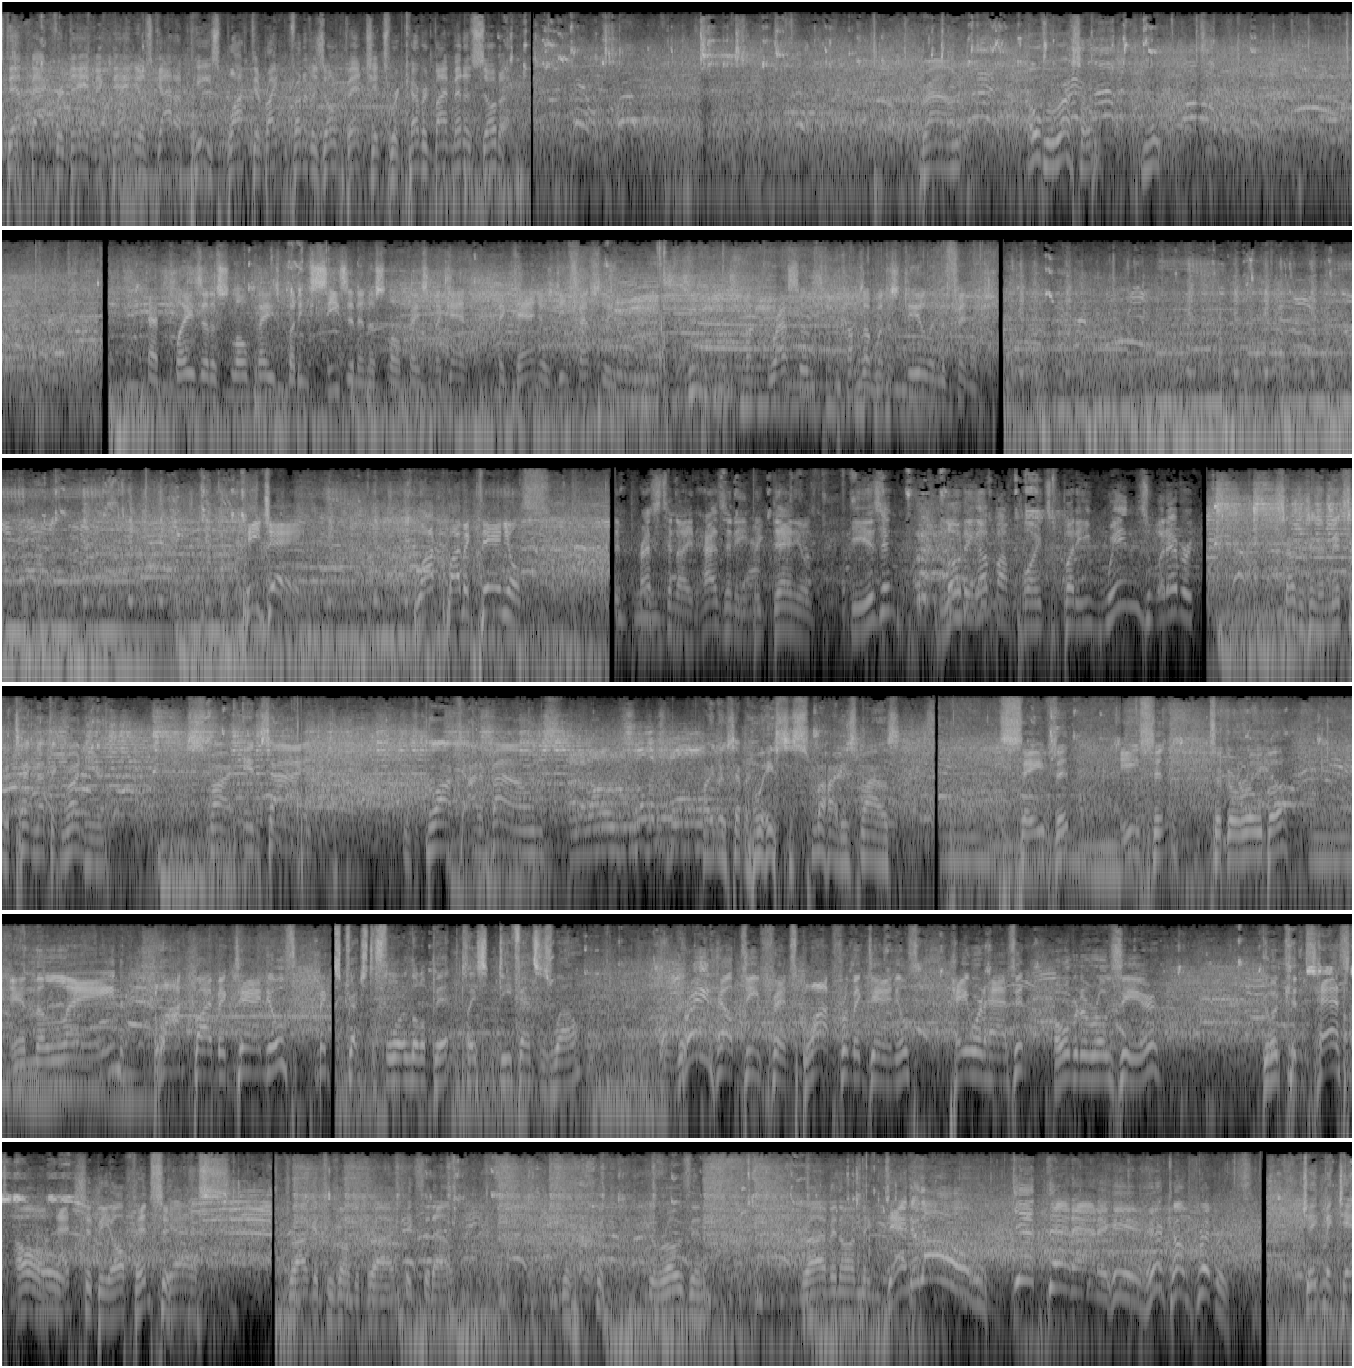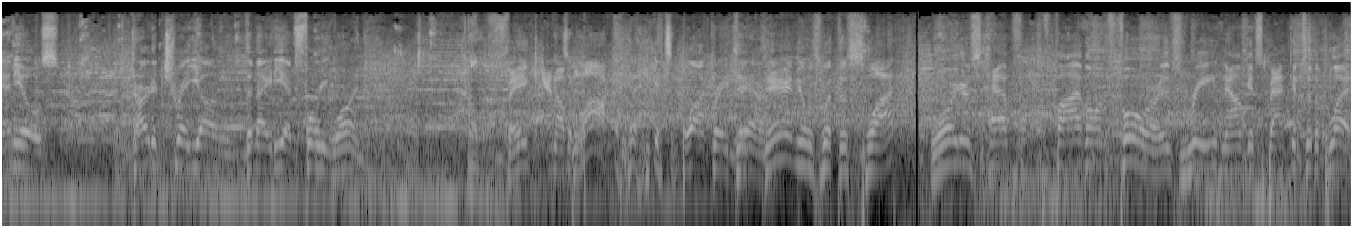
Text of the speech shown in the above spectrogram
Step back for Dave. McDaniels got a piece, blocked it right in front of his own bench. It's recovered by Minnesota. Brown over Russell. Nope. That plays at a slow pace, but he sees it in a slow pace. And again, McDaniels defensively aggressive, comes up with a steal in the finish. PJ blocked by McDaniels. Impressed tonight, hasn't he, McDaniels? He isn't loading up on points, but he wins whatever. Celtics in the midst of a 10 0 run here. Smart inside. It's blocked out of bounds. White looks up and waves to Smart. He smiles. Saves it. Eason to Garuba in the lane. Blocked by McDaniels. Stretch the floor a little bit and play some defense as well. Great help defense. Blocked from McDaniels. Hayward has it. Over to Rozier. Good contest. Oh, oh. that should be offensive. Yes. Dragic is on the drive. Kicks it out. DeRozan driving on McDaniels. Oh! Get that out of here. Here comes Rivers. Jake McDaniels guarded Trae Young the night he had 41. Oh, fake and a block. he gets a block right there. Daniels with the swat. Warriors have five on four as Reid now gets back into the play.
